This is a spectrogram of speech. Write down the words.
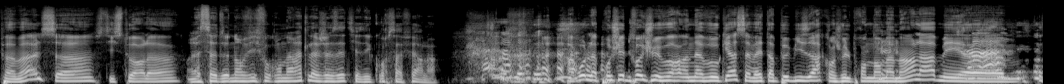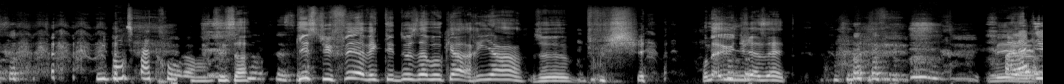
Pas mal ça, cette histoire-là. Ouais, ça donne envie, faut qu'on arrête la jazette, il y a des courses à faire là. Par contre, la prochaine fois que je vais voir un avocat, ça va être un peu bizarre quand je vais le prendre dans ma main là, mais euh, N'y pense pas trop, c'est ça. Qu'est-ce que tu fais avec tes deux avocats? Rien. Je... On a eu une jazette. Mais, Voilà, euh,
